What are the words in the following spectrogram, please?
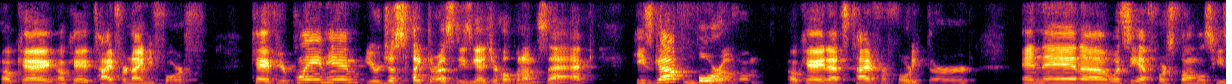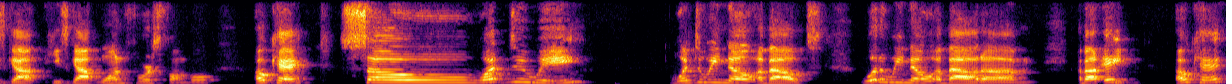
Okay. Okay. Tied for 94th. Okay. If you're playing him, you're just like the rest of these guys. You're hoping on a sack. He's got mm-hmm. four of them. Okay. That's tied for 43rd. And then uh, what's he have forced fumbles? He's got he's got one forced fumble. Okay. So what do we what do we know about what do we know about um about Aidan? Okay.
